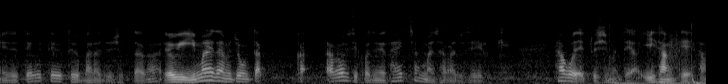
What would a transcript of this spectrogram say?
얘들 떼굴떼굴떼굴 말아주셨다가 여기 이마에 닿으면 조금 딱, 까- 따가울 수 있거든요. 살짝만 잡아주세요 이렇게. 하고 냅두시면 돼요 이 상태에서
